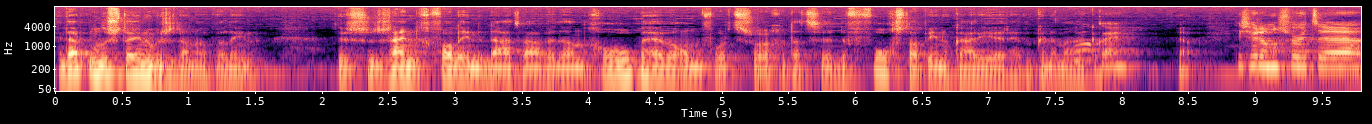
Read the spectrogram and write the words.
En daar ondersteunen we ze dan ook wel in. Dus er zijn gevallen inderdaad waar we dan geholpen hebben om ervoor te zorgen dat ze de vervolgstappen in hun carrière hebben kunnen maken. Is er dan een soort eh,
